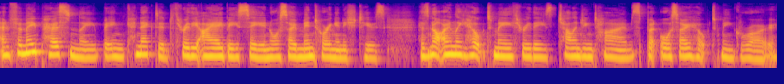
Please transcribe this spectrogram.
And for me personally, being connected through the IABC and also mentoring initiatives has not only helped me through these challenging times, but also helped me grow.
